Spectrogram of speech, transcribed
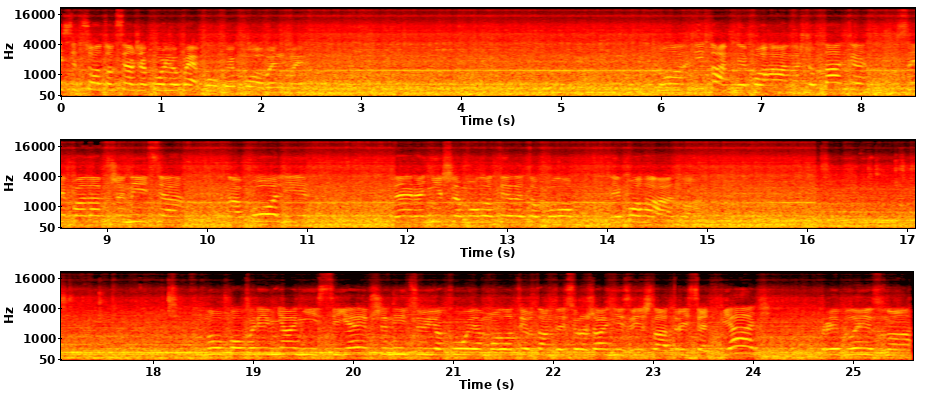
10 соток це вже полюбе, був би повен би. Ну і так непогано, щоб так сипала пшениця на полі, де раніше молотили, то було б непогано. Ну, по порівнянні з цією пшеницею, яку я молотив, там десь врожайність вийшла 35 приблизно.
